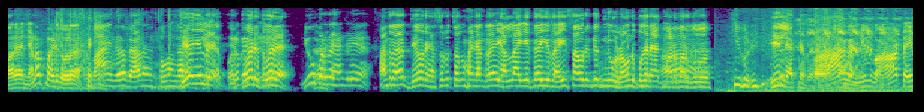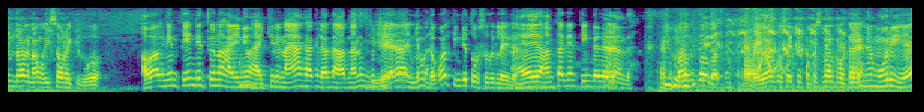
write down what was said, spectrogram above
ಮರ ನೆನಪ್ ಮಾಡಿದೊಳ ಬಾಯಿಂದ ಬೇಡ ತಗೊಂಗ ಏ ಇಲ್ರಿ ತಗೋರಿ ತಗೋರಿ. ನೀವು ಬರ್ದ ಹೆಂಗ್ರಿ? ಅಂದ್ರ ದೇವ್ರ ಹೆಸರು ಚಲೋ ಅಂದ್ರೆ ಎಲ್ಲ ಆಗಿದೆ ಇದು ಐದ್ ಸಾವಿರ ಇದ್ದಿದ್ ನೀವು ರೌಂಡ್ ಪಗಾರ ಯಾಕೆ ಮಾಡಬಾರ್ದು? ಇಲ್ಲ ಯಾಕದ ನಿಮ್ಗೆ ನಿಮ್ಗ ಆ ಟೈಮ್ದಾಗ ನಾವು ಐದ್ ಸಾವಿರ ಹಾಕಿದ್ವು. ಅವಾಗ ನಿಮ್ ತಿಂಡಿತ್ತು ನಾ ಹೈ ನೀವ್ ಹಾಕಿರಿ ನಾ ಯಾಕೆ ಹಾಕಲಿ? ಅದ್ ಅದ್ ನನಗ್ ಬಿಟ್ರಿ ಏ ನೀವು ಡಬಲ್ ತಿಂಡಿ ತೋರ್ಸದ್ರಲ್ಲ ಈಗ. ಏ ಅಂತದೇನ್ ತಿಂಡಿ ಹೇಳಿಲ್ಲ ಅಂದ. ಬರ್ತೋ ರವಿವಾರ ದಿವಸ ಐತ್ರಿ ತಪ್ಪಿಸ್ಬಾರ್ದು ಒಟ್ಟಾರೆ. ನಿಮ್ ಊರಿಗೆ?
